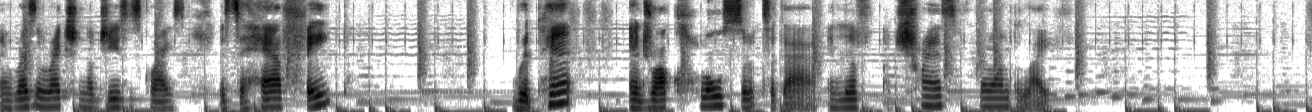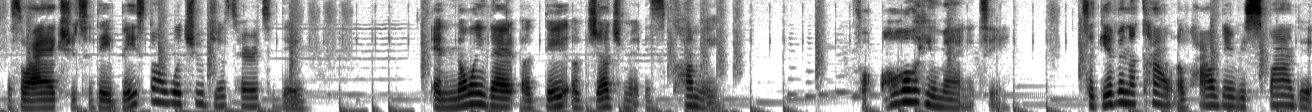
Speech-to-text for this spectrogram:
and resurrection of Jesus Christ, is to have faith, repent, and draw closer to God and live a transformed life. And so I ask you today, based on what you just heard today, and knowing that a day of judgment is coming for all humanity to give an account of how they responded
